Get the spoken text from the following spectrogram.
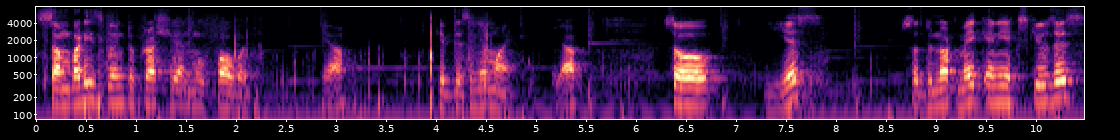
somebody is going to crush you and move forward. Yeah keep this in your mind. Yeah so yes so do not make any excuses.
